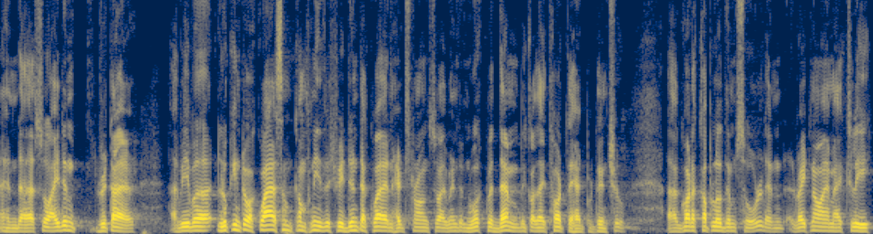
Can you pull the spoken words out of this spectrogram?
And uh, so I didn't retire. Uh, we were looking to acquire some companies which we didn't acquire in Headstrong, so I went and worked with them because I thought they had potential. Uh, got a couple of them sold, and right now I'm actually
